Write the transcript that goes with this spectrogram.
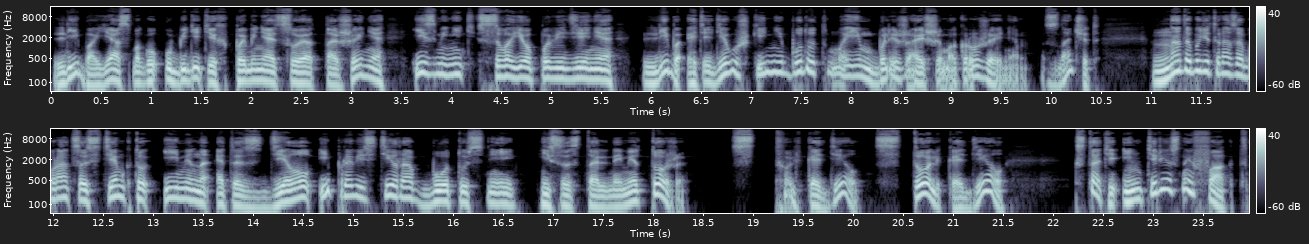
либо я смогу убедить их поменять свое отношение, изменить свое поведение, либо эти девушки не будут моим ближайшим окружением. Значит, надо будет разобраться с тем, кто именно это сделал, и провести работу с ней, и с остальными тоже. Столько дел, столько дел. Кстати, интересный факт.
